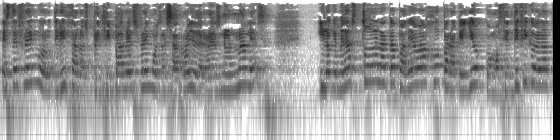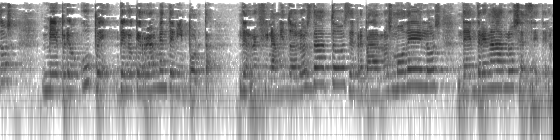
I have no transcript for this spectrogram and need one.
este framework utiliza los principales frameworks de desarrollo de redes neuronales y lo que me da es toda la capa de abajo para que yo, como científico de datos, me preocupe de lo que realmente me importa, del refinamiento de los datos, de preparar los modelos, de entrenarlos, etc.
